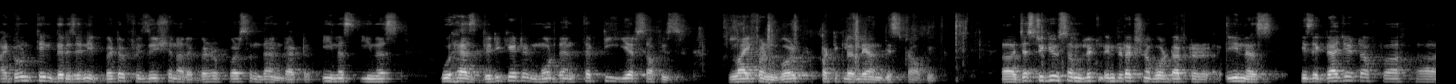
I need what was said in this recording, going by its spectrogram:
I don't think there is any better physician or a better person than Dr. Enas Enas, who has dedicated more than 30 years of his life and work, particularly on this topic. Uh, just to give some little introduction about Dr. Enas, he's a graduate of uh, uh,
